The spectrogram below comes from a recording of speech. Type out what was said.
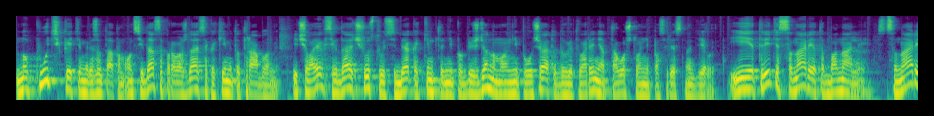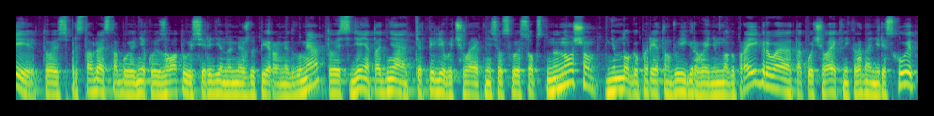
но путь к этим результатам, он всегда сопровождается какими-то траблами. И человек всегда чувствует себя каким-то непобежденным, он не получает удовлетворения от того, что он непосредственно делает. И третий сценарий – это банальный сценарий, то есть представляет собой некую золотую середину между первыми двумя. То есть день ото дня терпеливый человек несет свою собственную ношу, немного при этом выигрывая, немного проигрывая. Такой человек никогда не рискует,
